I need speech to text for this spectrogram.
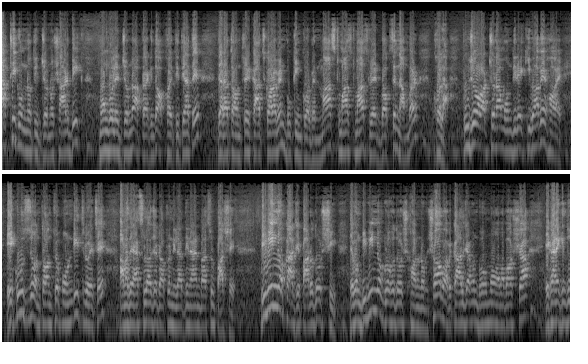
আর্থিক উন্নতির জন্য, সার্বিক মঙ্গলের জন্য আপনারা কিন্তু অক্ষয় তৃতীয়াতে যারা তন্ত্রের কাজ করাবেন বুকিং করবেন। মাস্ট মাস্ট মাস্ট রেড বক্সের নাম্বার খোলা। পুজো, অর্চনা, মন্দিরে কীভাবে হয়? একুশ জন তন্ত্র পণ্ডিত রয়েছে আমাদের অ্যাস্ট্রোলজার ডক্টর নীলাদ্রি নারায়ণ বাসুর পাশে। বিভিন্ন কাজে পারদর্শী এবং বিভিন্ন গ্রহদোষ খণ্ডন। সব হবে। কাল যেমন ভৌম অমাবস্যা, এখানে কিন্তু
